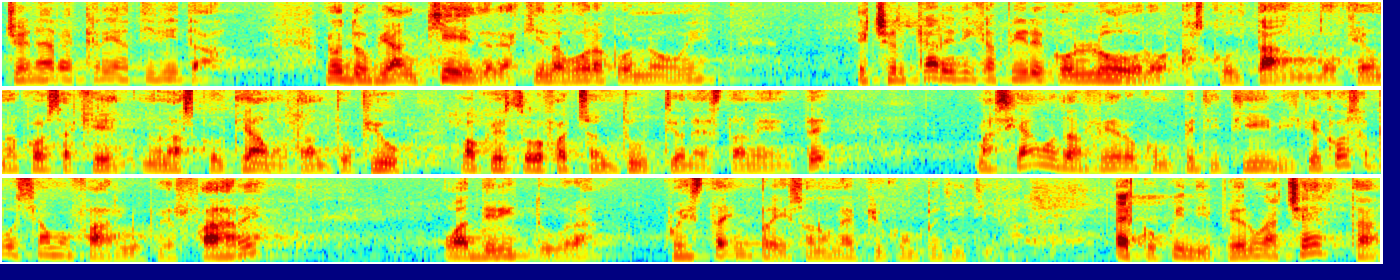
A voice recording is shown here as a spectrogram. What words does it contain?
genera creatività. Noi dobbiamo chiedere a chi lavora con noi e cercare di capire con loro, ascoltando, che è una cosa che non ascoltiamo tanto più, ma questo lo facciamo tutti onestamente, ma siamo davvero competitivi? Che cosa possiamo farlo per fare? O addirittura questa impresa non è più competitiva. Ecco, quindi per una certa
